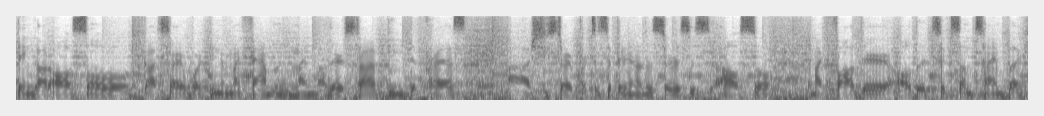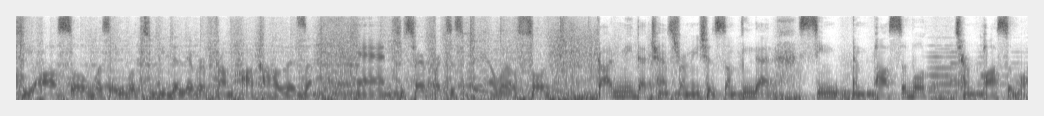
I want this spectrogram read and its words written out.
then God also, God started working in my family. My mother started being depressed. Uh, she started participating in the services also. My father, although it took some time, but he also was able to be delivered from alcoholism and he started participating in well. So God made that transformation, something that seemed impossible turned possible.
